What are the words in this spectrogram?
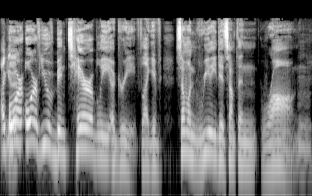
I get Or it. or if you have been terribly aggrieved, like if someone really did something wrong Mhm.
